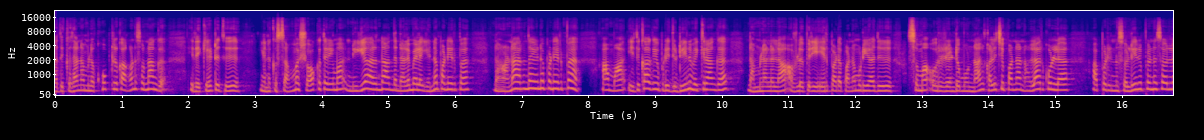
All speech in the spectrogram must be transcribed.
அதுக்கு தான் நம்மளை கூப்பிட்ருக்காங்கன்னு சொன்னாங்க. இதை கேட்டது எனக்கு செம்ம ஷாக்கு தெரியுமா? நீயா இருந்தால் அந்த நிலைமையில என்ன பண்ணியிருப்ப நானாக இருந்தால் என்ன பண்ணியிருப்பேன் ஆமாம் இதுக்காக இப்படி திடீர்னு வைக்கிறாங்க? நம்மளாலலாம் அவ்வளோ பெரிய ஏற்பாடை பண்ண முடியாது. சும்மா ஒரு ரெண்டு மூணு நாள் கழித்து பண்ணால் நல்லா இருக்கும்ல. அப்படின்னு சொல்லியிருப்பேன்னு சொல்ல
